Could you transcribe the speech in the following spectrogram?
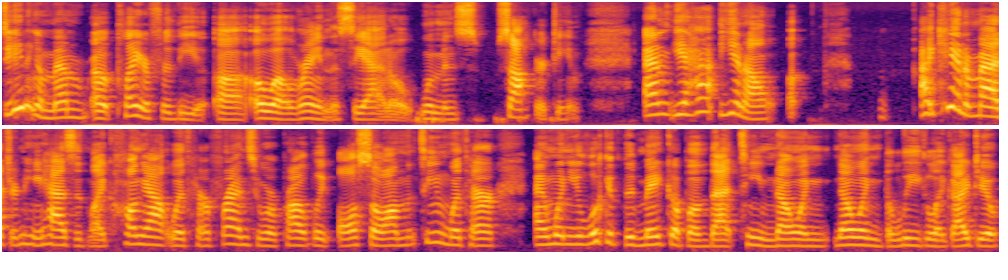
dating a member, a player for the uh, OL Reign, the Seattle women's soccer team, and you ha- you know. Uh, I can't imagine he hasn't like hung out with her friends who are probably also on the team with her. And when you look at the makeup of that team, knowing knowing the league like I do,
